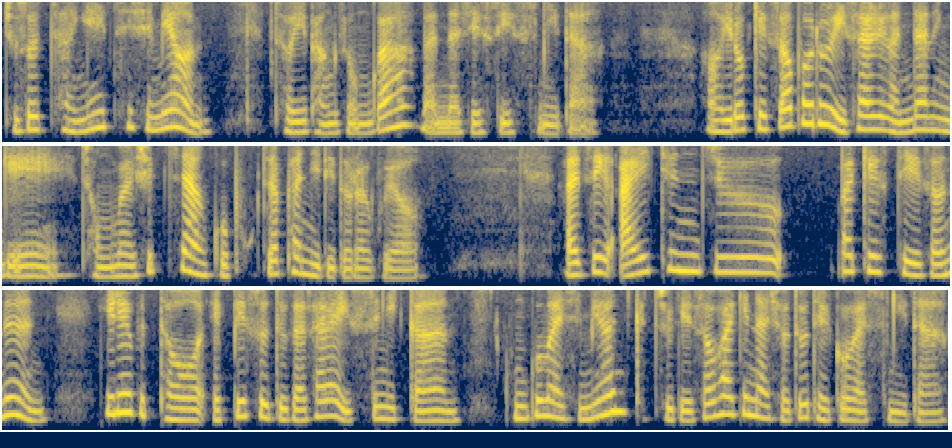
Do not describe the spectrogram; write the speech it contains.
주소창에 치시면 저희 방송과 만나실 수 있습니다. 어, 이렇게 서버로 이사를 간다는 게 정말 쉽지 않고 복잡한 일이더라고요. 아직 아이튠즈 팟캐스트에서는 1회부터 에피소드가 살아 있으니까 궁금하시면 그쪽에서 확인하셔도 될 것 같습니다.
